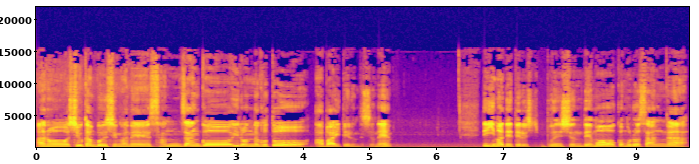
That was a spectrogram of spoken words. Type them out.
あの、週刊文春がね、散々こう、いろんなことを暴いてるんですよね。で、今出てる文春でも小室さんが、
